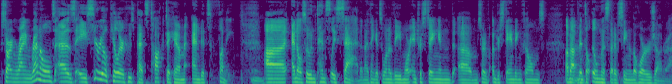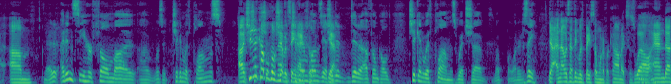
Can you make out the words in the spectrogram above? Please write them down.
starring Ryan Reynolds as a serial killer whose pets talk to him, and it's funny. Uh, and also intensely sad. And I think it's one of the more interesting and um, sort of understanding films about mental illness that I've seen in the horror genre. Um, I, did, didn't see her film. Uh, uh, was it Chicken with Plums? Uh, she did a couple Chick- films I Chicken- haven't seen Chicken and actually. Plums. Yeah, she did, did a, a film called Chicken with Plums, which uh, I wanted to see. Yeah, and that was I think was based on one of her comics as well. And uh,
